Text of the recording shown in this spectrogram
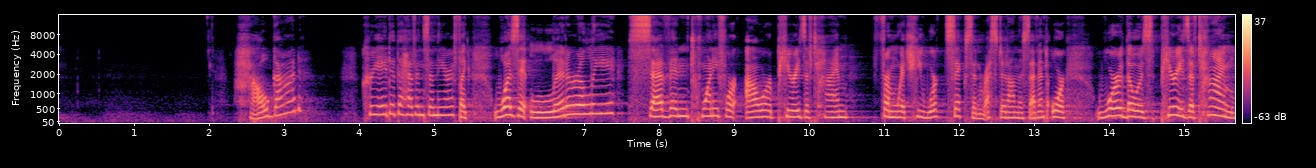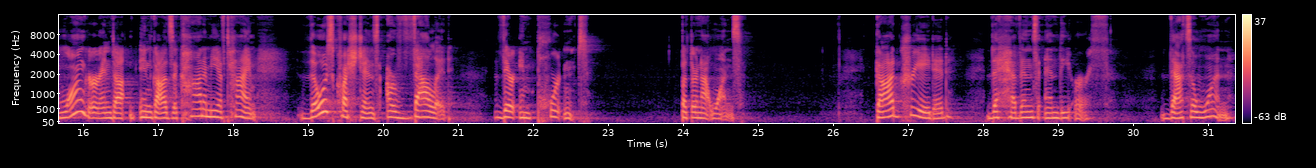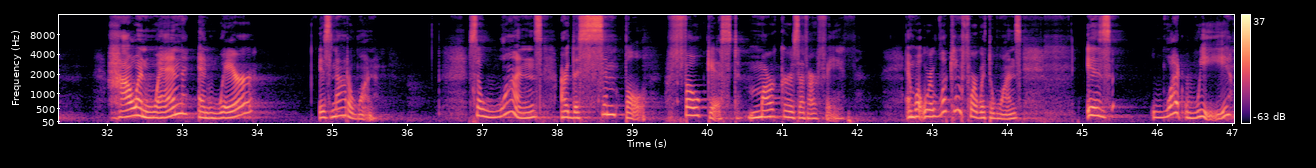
How God created the heavens and the earth? Like, was it literally seven 24 hour periods of time from which he worked six and rested on the seventh? Or were those periods of time longer in, in God's economy of time? Those questions are valid, they're important, but they're not ones. God created the heavens and the earth. That's a one. How and when and where is not a one. So, ones are the simple, focused markers of our faith. And what we're looking for with the ones is what we,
